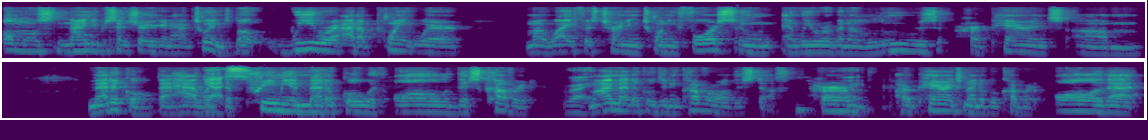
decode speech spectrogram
almost 90% sure you're going to have twins but we were at a point where my wife was turning 24 soon and we were going to lose her parents um medical that had like Yes. the premium medical with all of this covered right. my medical didn't cover all this stuff her Right. her parents medical covered all of that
